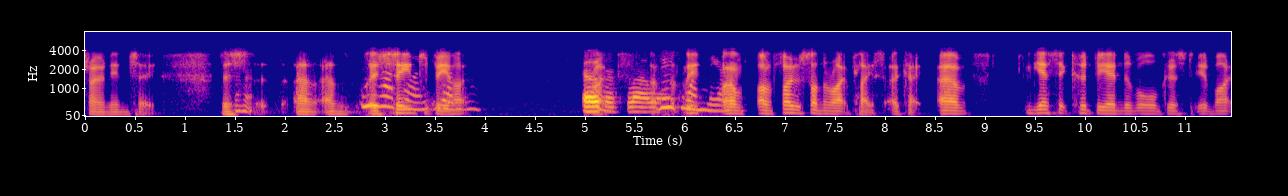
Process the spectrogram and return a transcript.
thrown into. There's, Mhm. uh, and We they seem one, to be. yeah, like- overflow. There's the- I'm, I'm focused on the right place. Okay. Um, yes, it could be end of August. It might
